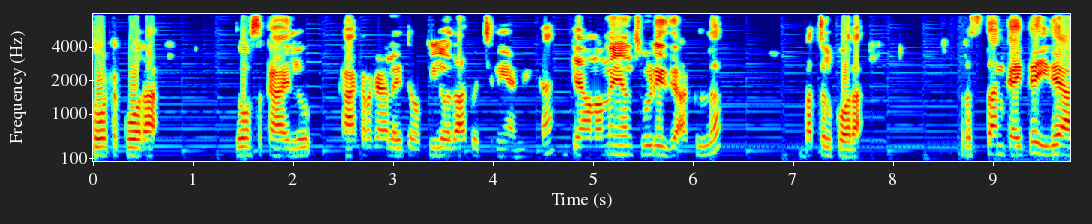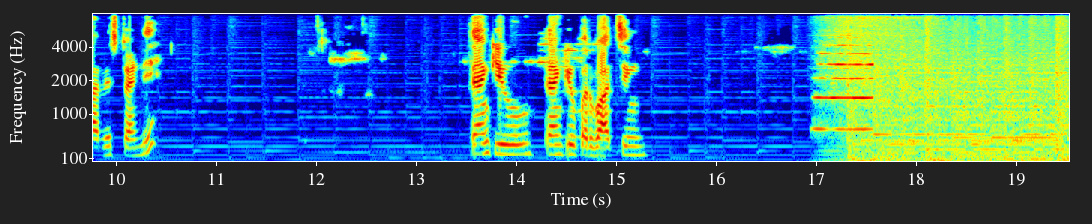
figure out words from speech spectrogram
తోటకూర దోసకాయలు కాకరకాయలు అయితే ఒక కిలో దాకా వచ్చినాయి అండి ఇంకా. ఇంకేమైనా ఉన్నాయో చూడు ఇది ఆకుల్లో. బచ్చల కూర. ప్రస్తుతానికైతే ఇదే హార్వెస్ట్ అండి. Thank you thank you for watching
